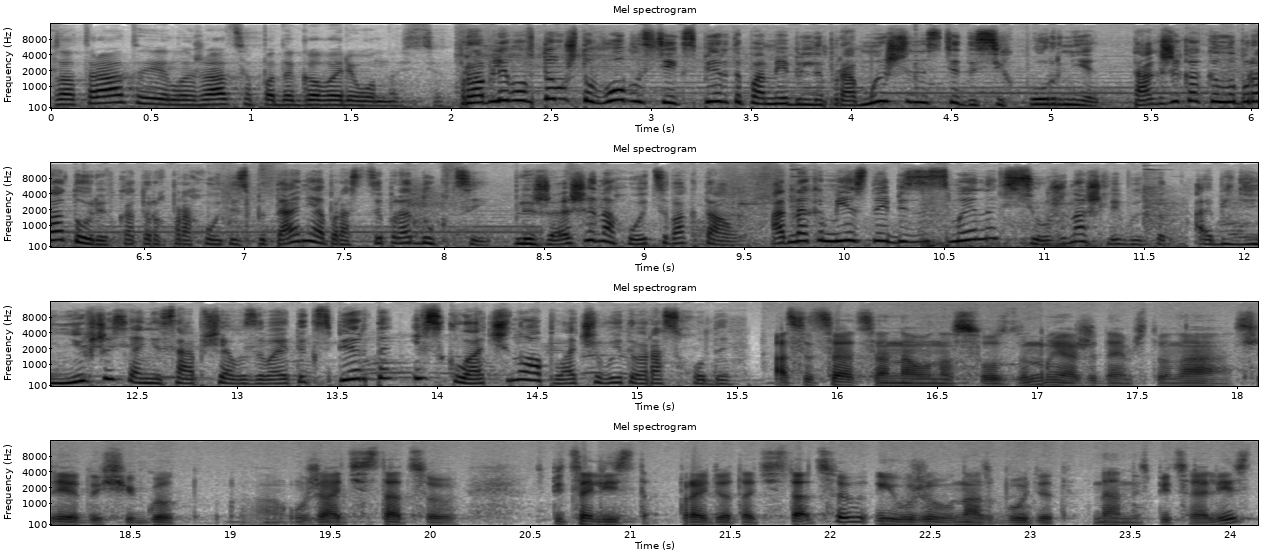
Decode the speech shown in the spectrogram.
Затраты ложатся по договоренности. Проблема в том, что в области эксперта по мебельной промышленности до сих пор нет. Так же, как и лаборатории, в которых проходят испытания образцы продукции. Ближайшая находится в Актау. Однако местные бизнесмены все же нашли выход. Объединившись, они сообща вызывают эксперта и в складчину оплачивают его расходы расходы. Ассоциация, она у нас создана. Мы ожидаем, что на следующий год э, уже аттестацию специалист пройдет аттестацию, и уже у нас будет данный специалист,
